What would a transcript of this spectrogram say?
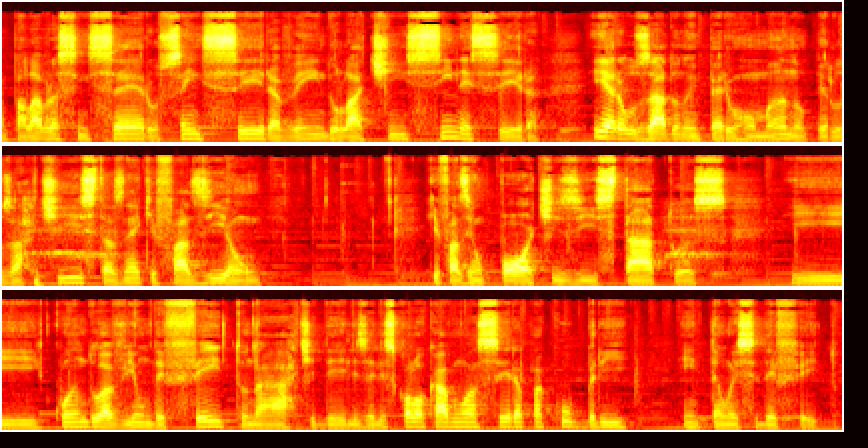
A palavra sincero, sincera, vem do latim sinecera e era usado no Império Romano pelos artistas né, que faziam que faziam potes e estátuas e quando havia um defeito na arte deles, eles colocavam a cera para cobrir então esse defeito.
